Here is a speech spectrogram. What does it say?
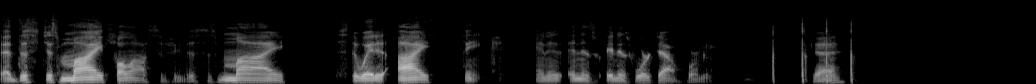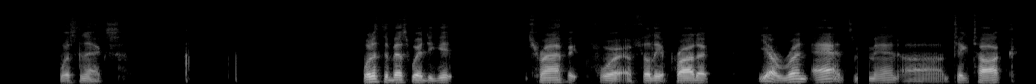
That this is just my philosophy. This is my. It's the way that I think, and it and it's and it's worked out for me. Okay. What's next? What is the best way to get traffic for affiliate product? Yeah, run ads, man. Uh, TikTok,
